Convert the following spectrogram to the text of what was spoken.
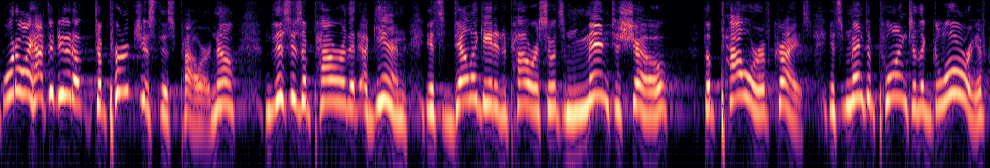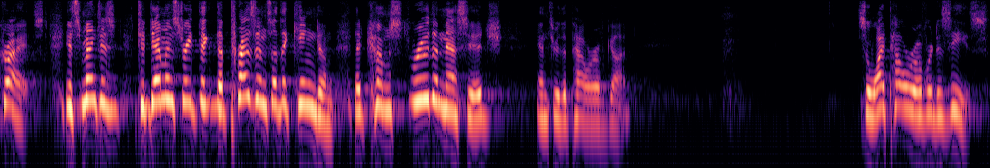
What do I have to do to, to purchase this power? No, this is a power that, again, it's delegated power, so it's meant to show the power of Christ. It's meant to point to the glory of Christ. It's meant to, to demonstrate the, the presence of the kingdom that comes through the message and through the power of God. So, why power over disease?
